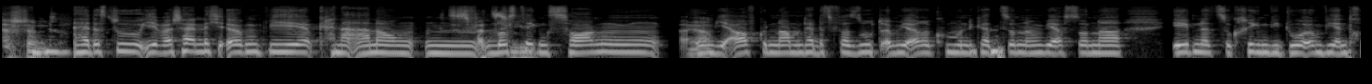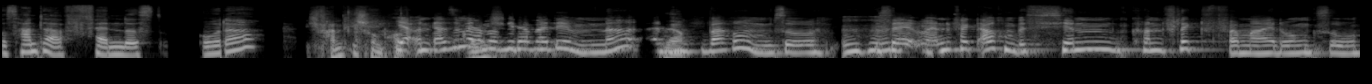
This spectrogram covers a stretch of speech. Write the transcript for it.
das stimmt. hättest du ihr wahrscheinlich irgendwie, keine Ahnung, einen lustigen Song irgendwie aufgenommen und hättest versucht, irgendwie eure Kommunikation irgendwie auf so eine Ebene zu kriegen, die du irgendwie interessanter fändest, oder? Ich fand die schon hot. Ja, und da sind wir aber wieder bei dem, ne? Also Ja. warum so? Das ist Mhm. ja im Endeffekt auch ein bisschen Konfliktvermeidung so.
